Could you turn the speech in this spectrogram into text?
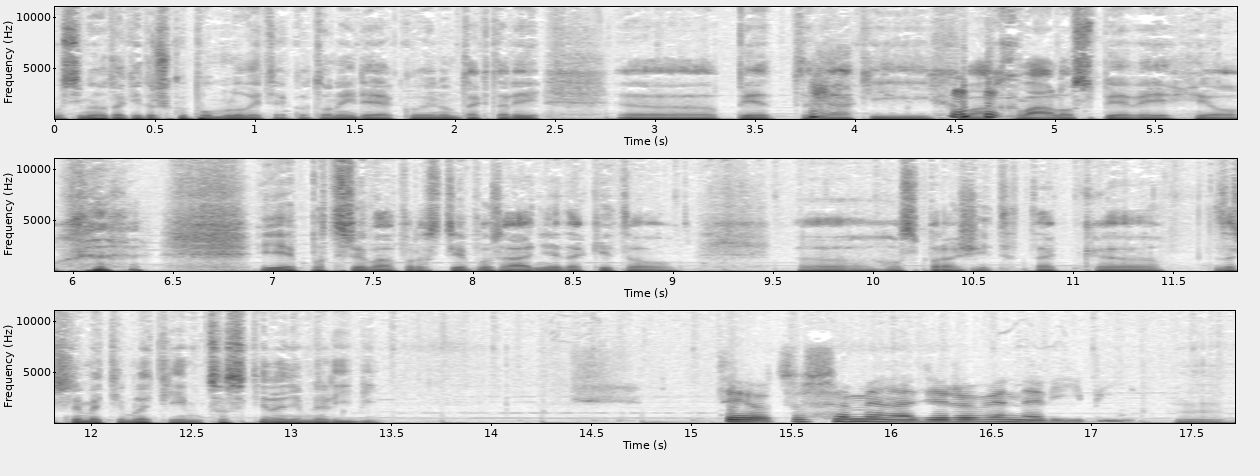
Musíme ho taky trošku pomluvit, jako to nejde jako jenom tak tady uh, pět nějaký chvá, chválospěvy, jo. Je potřeba prostě pořádně taky to uh, ho spražit. Tak uh, začneme tím letím. Co se ti na něm nelíbí? Tyjo, co se mi na dědově nelíbí. Hmm.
